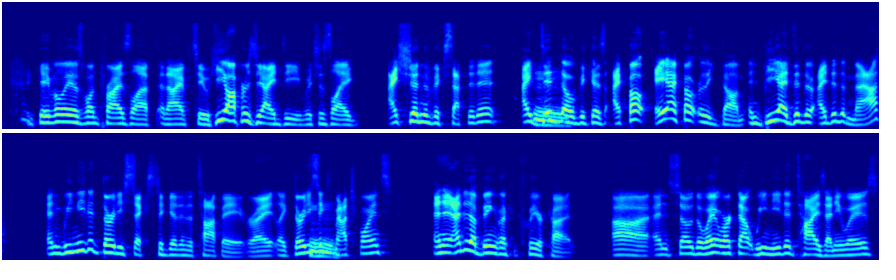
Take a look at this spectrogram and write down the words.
Gabe only has one prize left, and I have two. He offers the ID, which is like I shouldn't have accepted it. I did Hmm. though because I felt a I felt really dumb, and b I did the I did the math, and we needed 36 to get in the top eight, right? Like 36 Mhm. match points, and it ended up being like a clear cut. Uh, and so the way it worked out, we needed ties anyways.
